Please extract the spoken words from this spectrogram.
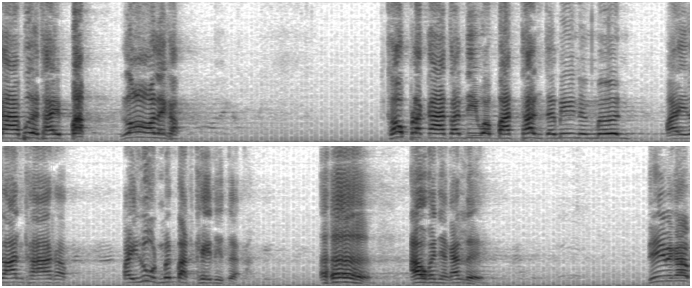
กาเพื่อไทยปั๊บล่อเลยครับ เขาประกาศทันทีว่าบัตรท่านจะมีหนึ่งหมื่นไปร้านค้าครับ ไปรูดเหมือนบัตรเครดิตอะเออ เอากันอย่างนั้นเลย ดีไหมครับ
